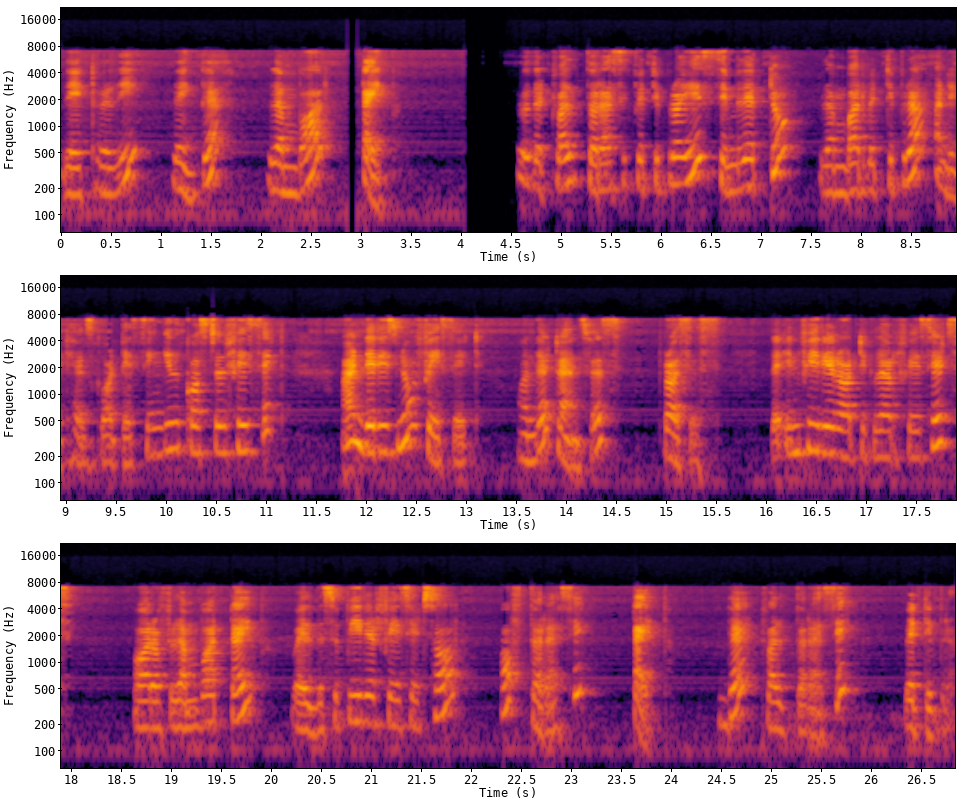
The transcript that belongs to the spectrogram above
laterally like the lumbar type. So the 12th thoracic vertebra is similar to lumbar vertebra and it has got a single costal facet and there is no facet on the transverse process. The inferior articular facets are of lumbar type while the superior facets are of thoracic type. The 12th thoracic vertebra.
